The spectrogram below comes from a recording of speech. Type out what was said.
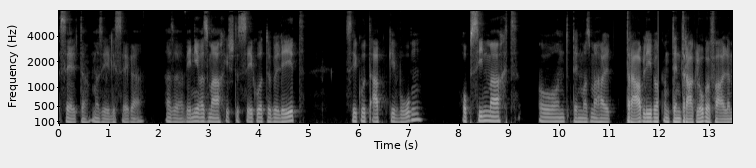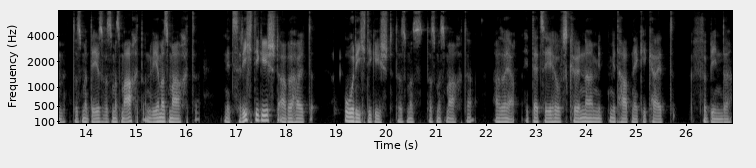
selten, muss ich ehrlich sagen. Also, wenn ich was mache, ist das sehr gut überlegt, sehr gut abgewogen, ob es Sinn macht und dann muss man halt dranbleiben und den dran vor allem, dass man das, was man macht und wie man es macht, nicht richtig ist, aber halt auch richtig ist, dass man es dass man's macht. Ja. Also ja, ich würde sehr aufs Können mit, mit Hartnäckigkeit verbinden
